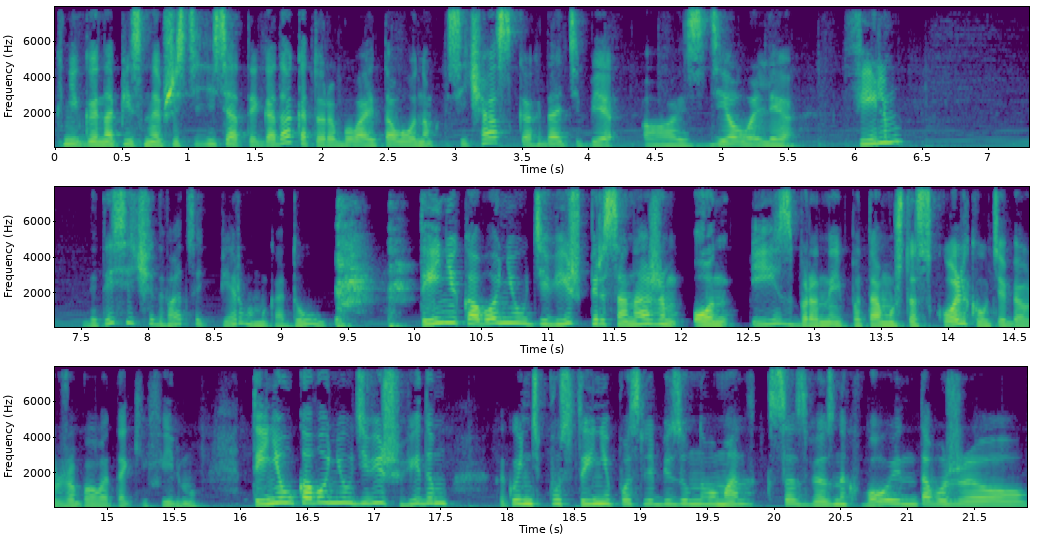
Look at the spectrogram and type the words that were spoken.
книга, написанная в 60-е годы, которая была эталоном, сейчас, когда тебе а, сделали фильм в 2021 году, ты никого не удивишь персонажем «он избранный», потому что сколько у тебя уже было таких фильмов. Ты ни у кого не удивишь видом какой-нибудь пустыни после «Безумного Макса», «Звездных войн», того же э,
